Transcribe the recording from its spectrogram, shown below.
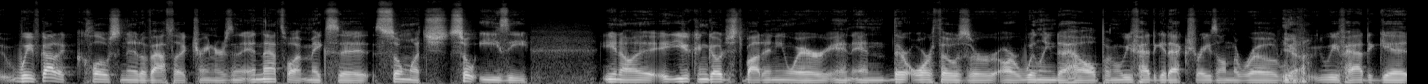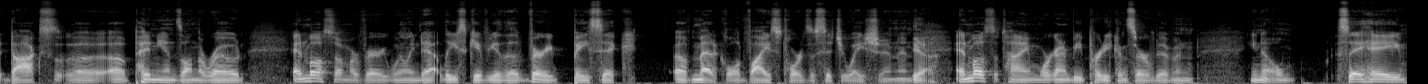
we've got a close knit of athletic trainers, and, and that's what makes it so much so easy. You know, you can go just about anywhere, and, and their orthos are, are willing to help. I mean, we've had to get X-rays on the road. We've, Yeah. we've had to get docs' uh, opinions on the road, and most of them are very willing to at least give you the very basic of medical advice towards the situation. And Yeah. and most of the time we're going to be pretty conservative and you know say, hey,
